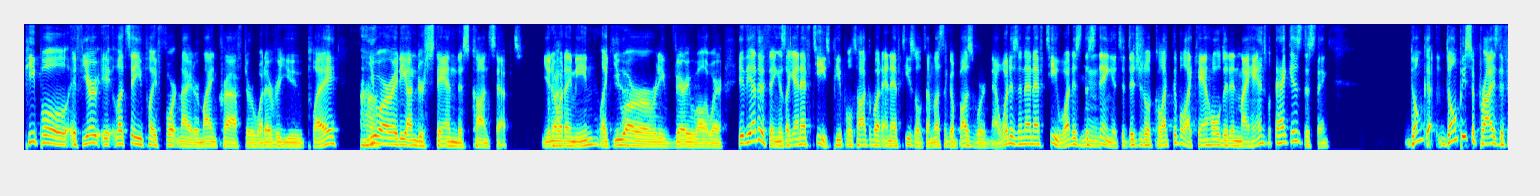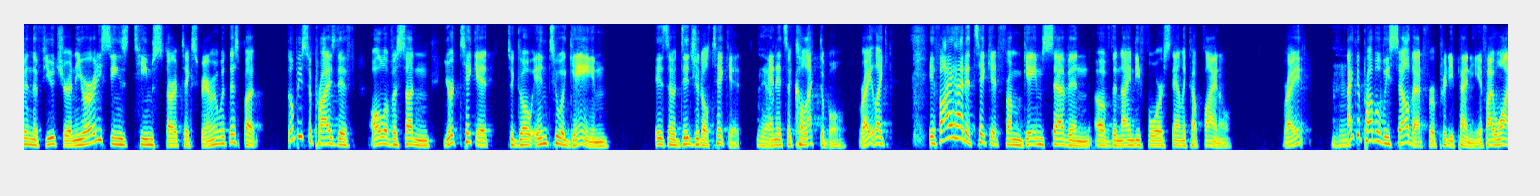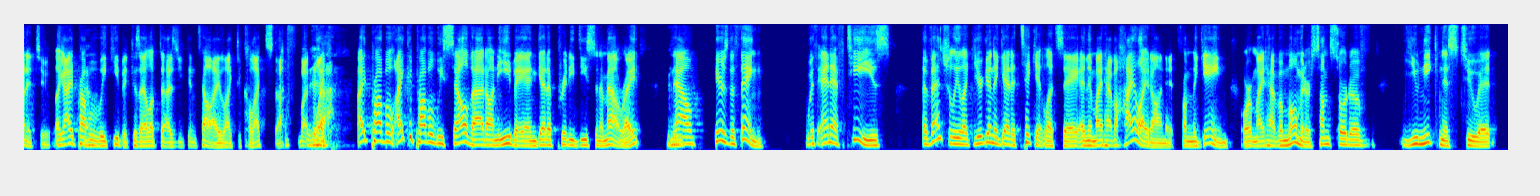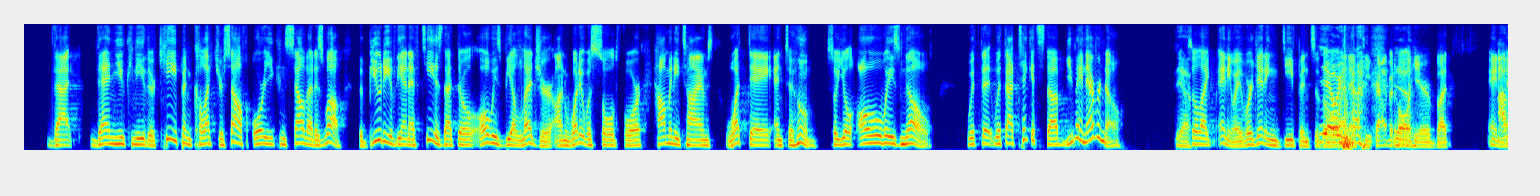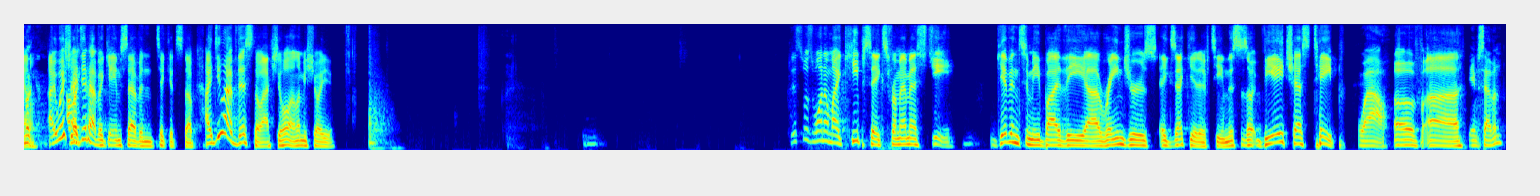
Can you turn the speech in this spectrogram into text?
people, if you're let's say you play Fortnite or Minecraft or whatever you play, Uh-huh. you already understand this concept. You know Okay. what I mean? Like you Yeah. are already very well aware. Yeah, the other thing is like NFTs. People talk about NFTs all the time. That's like a buzzword now. What is an NFT? What is this Mhm. thing? It's a digital collectible. I can't hold it in my hands. What the heck is this thing? Don't don't be surprised if in the future, and you're already seeing teams start to experiment with this, but don't be surprised if all of a sudden your ticket to go into a game is a digital ticket yeah. and it's a collectible, right? Like if I had a ticket from game seven of the 94 Stanley Cup final, right? Mhm. I could probably sell that for a pretty penny if I wanted to. Like I'd probably keep it because I love to, as you can tell, I like to collect stuff. But like I'd probably I could probably sell that on eBay and get a pretty decent amount, right? Mhm. Now, here's the thing. With NFTs, eventually like you're going to get a ticket, let's say, and it might have a highlight on it from the game or it might have a moment or some sort of uniqueness to it that then you can either keep and collect yourself or you can sell that as well. The beauty of the NFT is that there'll always be a ledger on what it was sold for, how many times, what day, and to whom. So you'll always know. With the with that ticket stub, you may never know. Yeah. So like anyway, we're getting deep into the Yeah, NFT rabbit yeah. hole here, but anyhow, a- I wish I'm I a- did have a game seven ticket stub. I do have this though, actually. Hold on, let me show you. This was one of my keepsakes from MSG, given to me by the uh, Rangers executive team. This is a VHS tape Wow. of, uh, Game seven.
